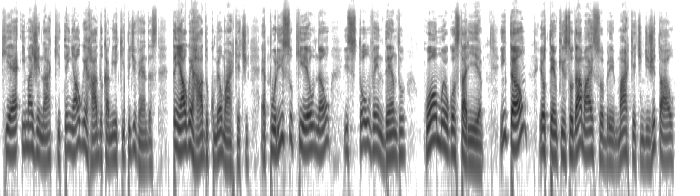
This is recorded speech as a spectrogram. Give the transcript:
que é imaginar que tem algo errado com a minha equipe de vendas, tem algo errado com o meu marketing. É por isso que eu não estou vendendo como eu gostaria. Então, eu tenho que estudar mais sobre marketing digital,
